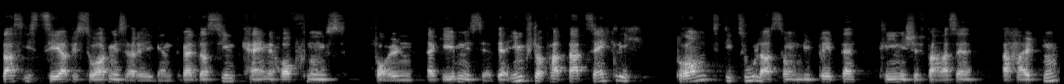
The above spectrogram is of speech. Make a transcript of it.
Das ist sehr besorgniserregend, weil das sind keine hoffnungsvollen Ergebnisse. Der Impfstoff hat tatsächlich prompt die Zulassung in die dritte klinische Phase erhalten.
